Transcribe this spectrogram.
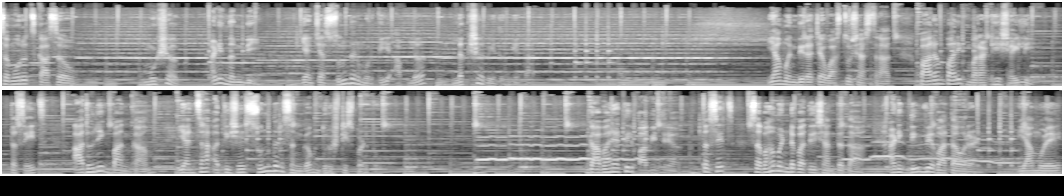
समोरच कासव मूषक आणि नंदी यांच्या सुंदर मूर्ती आपलं लक्ष वेधून घेतात. या मंदिराच्या वास्तुशास्त्रात पारंपरिक मराठी शैली तसेच आधुनिक बांधकाम यांचा अतिशय सुंदर संगम दृष्टीस पडतो. गाभाऱ्यातील पावित्र्य तसेच सभामंडपातील शांतता आणि दिव्य वातावरण यामुळे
